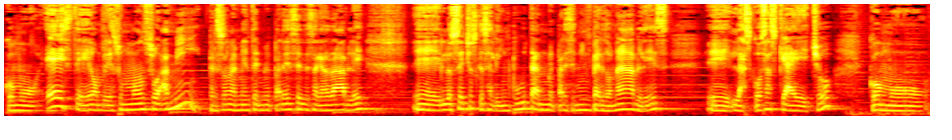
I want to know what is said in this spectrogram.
como este hombre es un monstruo. A mí personalmente me parece desagradable. Eh, los hechos que se le imputan me parecen imperdonables. Eh, las cosas que ha hecho, como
